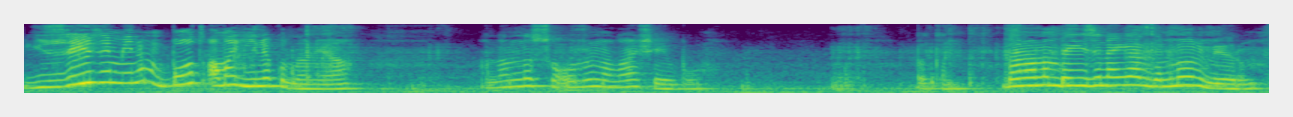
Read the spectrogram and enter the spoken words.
Yüzde yüz eminim bot ama hile kullanıyor. Adamda sorun olan şey bu. Bakın. Ben onun base'ine geldim ölmüyorum.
